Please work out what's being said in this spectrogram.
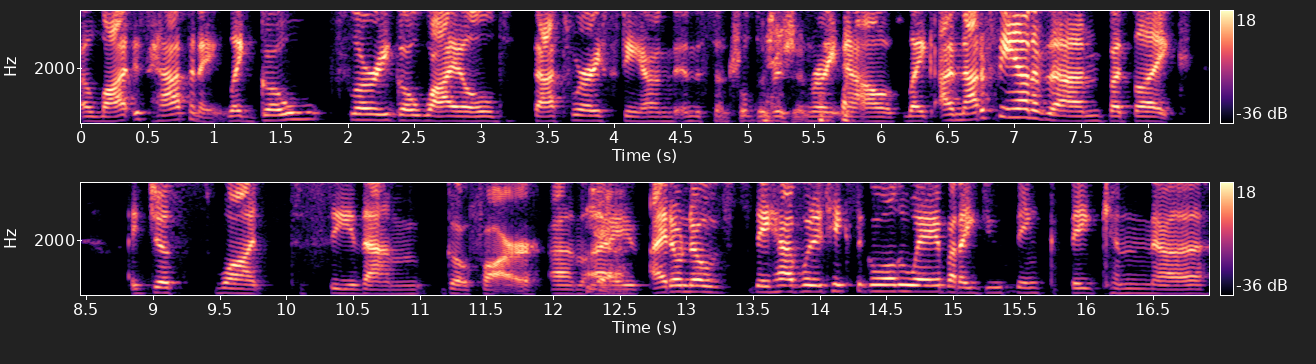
a lot is happening. Like, go Fleury, go Wild. That's where I stand in the Central Division right now. Like, I'm not a fan of them, but like, I just want to see them go far. Um, yeah. I I don't know if they have what it takes to go all the way, but I do think they can uh,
